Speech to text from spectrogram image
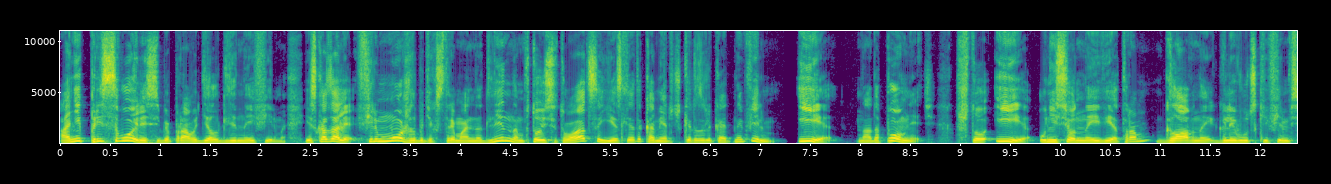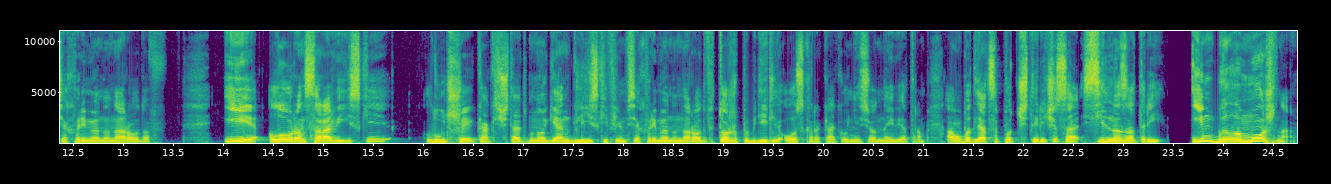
Они присвоили себе право делать длинные фильмы и сказали, фильм может быть экстремально длинным, в той ситуации, если это коммерчески развлекательный фильм. И надо помнить, что и «Унесенные ветром», главный голливудский фильм всех времен и народов, и Лоуренс Аравийский, лучший, как считают многие, английский фильм всех времен и народов, тоже победитель Оскара, как и «Унесенные ветром», а оба длятся под 4 часа, сильно за 3 им было можно.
